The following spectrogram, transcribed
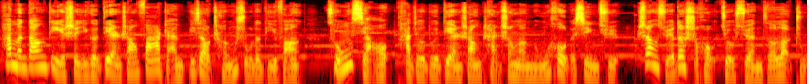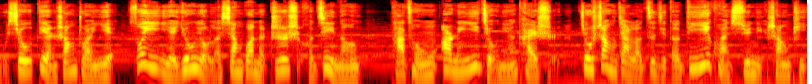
他们当地是一个电商发展比较成熟的地方，从小他就对电商产生了浓厚的兴趣，上学的时候就选择了主修电商专业，所以也拥有了相关的知识和技能。他从二零一九年开始就上架了自己的第一款虚拟商品，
